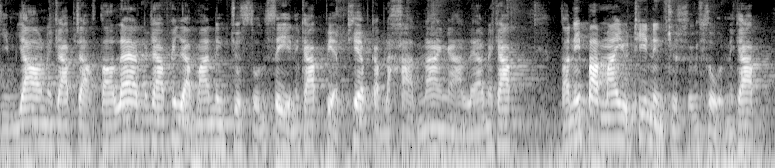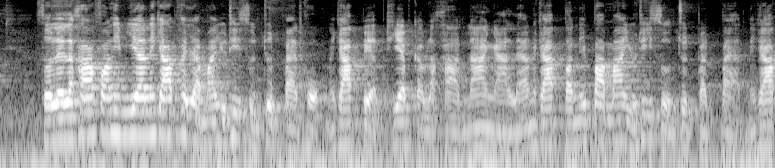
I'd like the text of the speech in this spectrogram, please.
ทีมเย่านะครับจากตอนแรกนะครับขยับมา 1.04 นะครับเปรียบเทียบกับราคาหน้างานแล้วนะครับ ตอนนี้ปรับมาอยู่ที่ 1.00 นะครับ ส่วนเลทราคาฝั่งทีมเยือนนะครับขยับมาอยู่ที่ 0.86 นะครับ เปรียบเทียบกับราคาหน้างานแล้วนะครับ ตอนนี้ปรับมาอยู่ที่ 0.88 นะครับ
